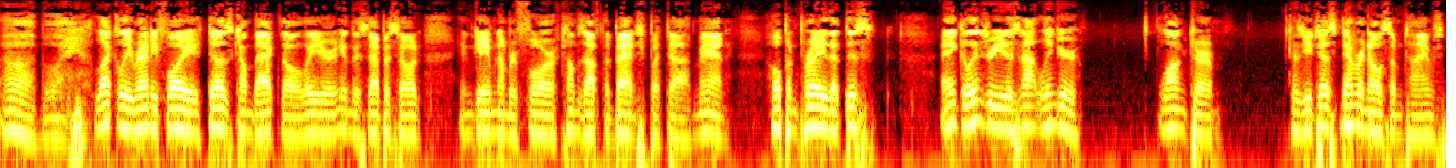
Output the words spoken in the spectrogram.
Oh boy. Luckily Randy Foye does come back though later in this episode in game number four, comes off the bench, but uh, man, hope and pray that this ankle injury does not linger long term. Cause you just never know sometimes.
